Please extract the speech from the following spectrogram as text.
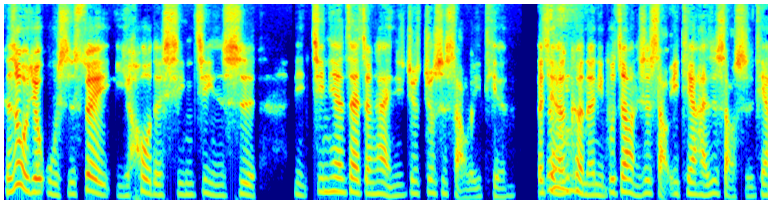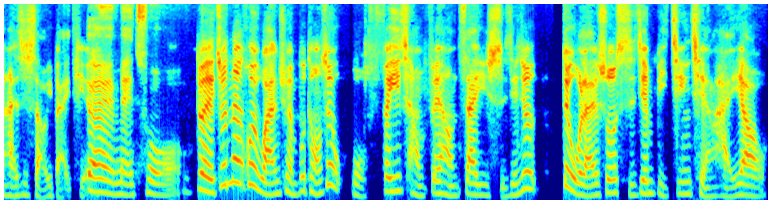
可是我觉得五十岁以后的心境是，你今天再睁开眼睛就就是少了一天，而且很可能你不知道你是少一天，还是少十天，还是少一百天。对，没错，对，就那会完全不同。所以我非常非常在意时间，就对我来说，时间比金钱还要。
